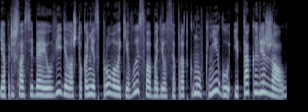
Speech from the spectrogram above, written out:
я пришла в себя и увидела, что конец проволоки высвободился, проткнув книгу, и так и лежал.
